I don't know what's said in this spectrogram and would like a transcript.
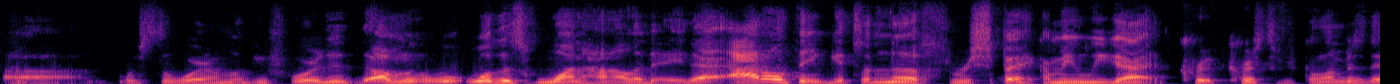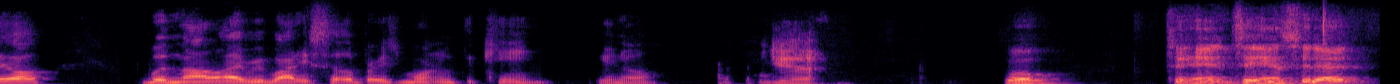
uh, what's the word I'm looking for? I mean, well, this one holiday that I don't think gets enough respect. I mean, we got Christopher Columbus Day, off, but not everybody celebrates Martin Luther King. You know. Yeah. Well, to an- to answer that,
